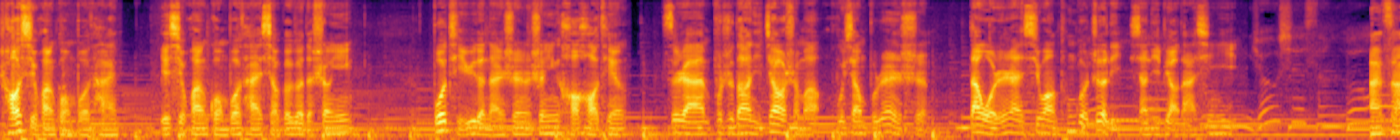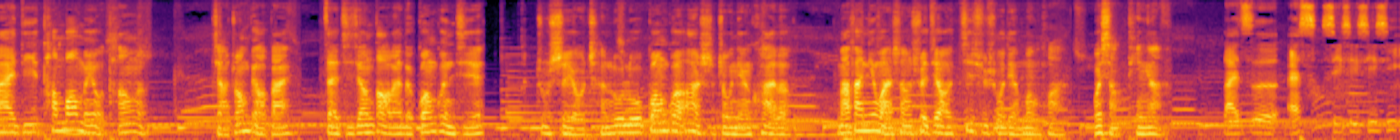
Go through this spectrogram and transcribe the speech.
超喜欢广播台，也喜欢广播台小哥哥的声音。播体育的男生声音好好听，虽然不知道你叫什么，互相不认识。但我仍然希望通过这里向你表达心意。来自 ID 汤包没有汤了，假装表白，在即将到来的光棍节，祝室友陈露露光棍二十周年快乐。麻烦你晚上睡觉继续说点梦话，我想听啊。来自 SCCCC，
